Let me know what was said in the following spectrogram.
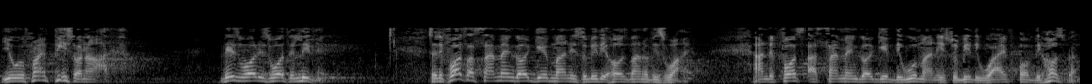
you will find peace on earth. This world is worth living. So the first assignment God gave man is to be the husband of his wife. And the first assignment God gave the woman is to be the wife of the husband.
